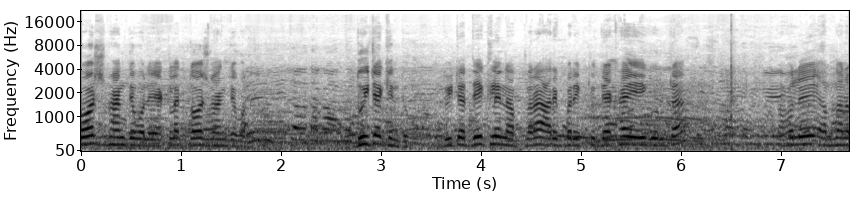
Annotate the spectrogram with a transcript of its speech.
দশ ভাঙতে বলে এক লাখ দশ ভাঙতে বলে। দুইটা কিন্তু। দুইটা দেখলেন আপনারা আরেকবার একটু দেখায় এই গরুটা। তাহলে আপনারা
